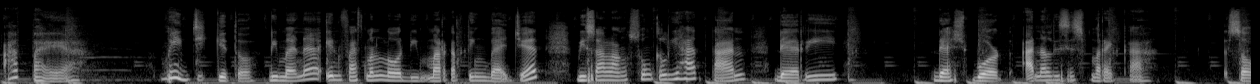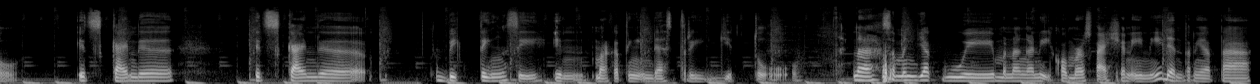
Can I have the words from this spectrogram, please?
apa ya magic gitu. Di mana investment lo di marketing budget bisa langsung kelihatan dari dashboard analisis mereka. So it's kinda it's kinda big thing sih in marketing industry gitu. Nah, semenjak gue menangani e-commerce fashion ini dan ternyata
